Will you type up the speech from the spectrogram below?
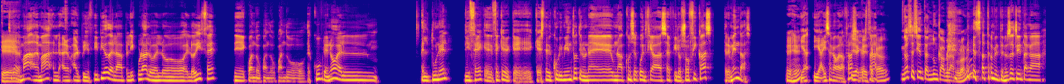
Que... Sí, además, además al, principio de la película lo, lo, lo dice, eh, cuando, cuando, cuando descubre ¿no? el, el túnel, dice que, dice que, que, este descubrimiento tiene una, unas consecuencias filosóficas tremendas. Y, ahí se acaba la frase. No se sientan nunca a hablarlo, ¿no? Exactamente, no se sientan a,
